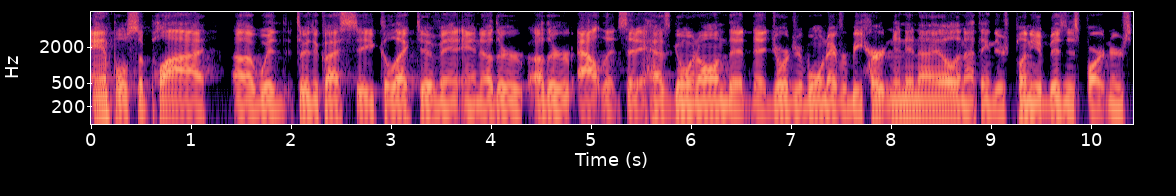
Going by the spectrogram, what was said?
ample supply uh, with through the Classic City Collective and, and other other outlets that it has going on that that Georgia won't ever be hurting in NIL. And I think there's plenty of business partners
